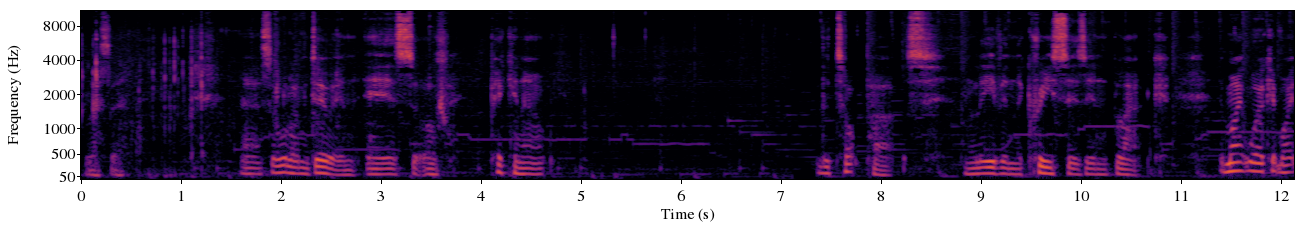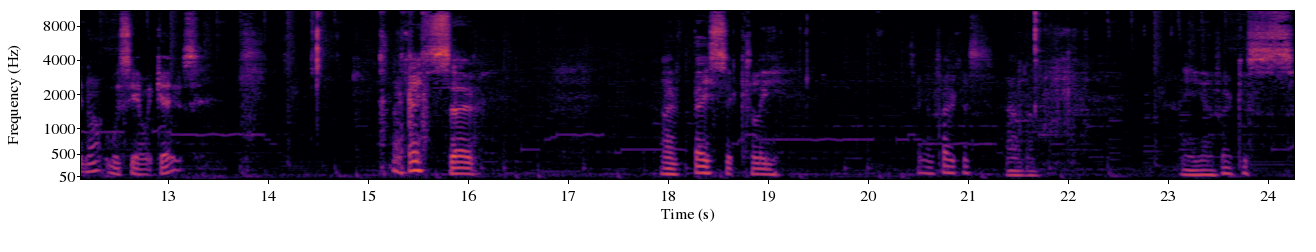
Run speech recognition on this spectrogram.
Bless her. Uh, so all I'm doing is sort of picking out the top parts and leaving the creases in black. It might work, it might not, we'll see how it goes. Okay, so I've basically second focus. Hold on. There you go, focus.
